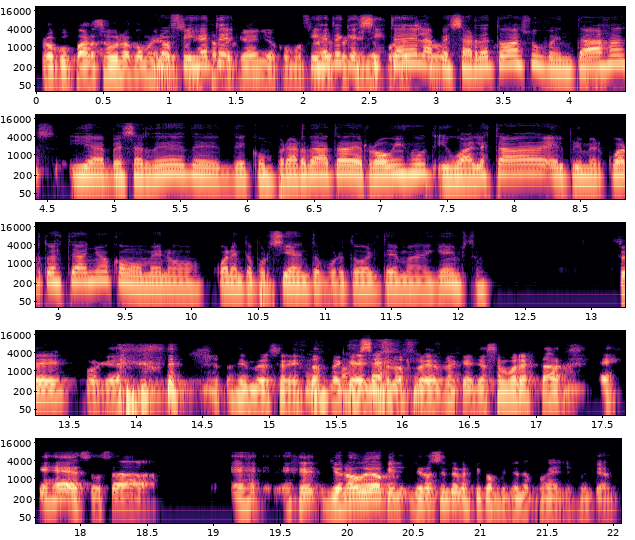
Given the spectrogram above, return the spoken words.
preocuparse uno como inversionista pequeño, como Fíjate que Citadel, a pesar de todas sus ventajas y a pesar de, de, de, comprar data de Robinhood, igual está el primer cuarto de este año como menos 40% por todo el tema de GameStop. Sí, porque los inversionistas pequeños, los traders pequeños se molestaron. Es que es eso, o sea, es, es, que yo no veo que, yo no siento que estoy compitiendo con ellos, ¿me entiendes?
